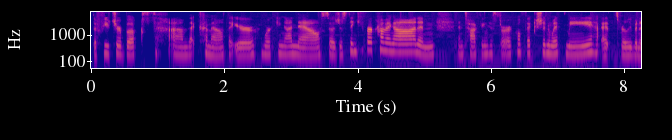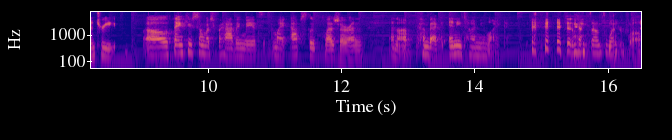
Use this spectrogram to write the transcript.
the future books um, that come out that you're working on now. So just thank you for coming on and, and talking historical fiction with me. It's really been a treat. Oh, thank you so much for having me. It's my absolute pleasure. And and I'll come back anytime you like. that sounds wonderful.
